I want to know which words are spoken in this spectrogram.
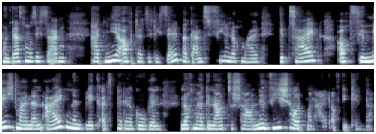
Und das muss ich sagen, hat mir auch tatsächlich selber ganz viel nochmal gezeigt, auch für mich meinen eigenen Blick als Pädagogin nochmal genau zu schauen, ne, wie schaut man halt auf die Kinder.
